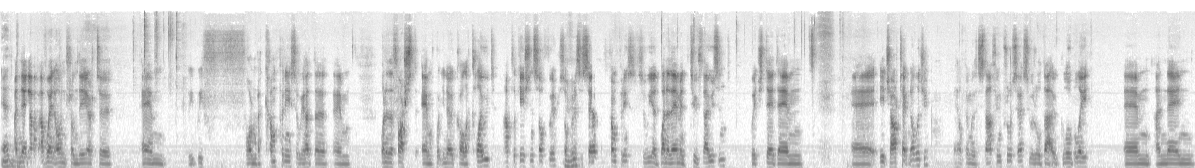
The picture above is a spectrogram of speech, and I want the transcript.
Yeah. And then I, I went on from there to, um, we, we formed a company. So we had the um, one of the first um, what you now call a cloud application software, software mm-hmm. as a service companies. So we had one of them in 2000, which did um, uh, HR technology, helping with the staffing process. We rolled that out globally. Um, and then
